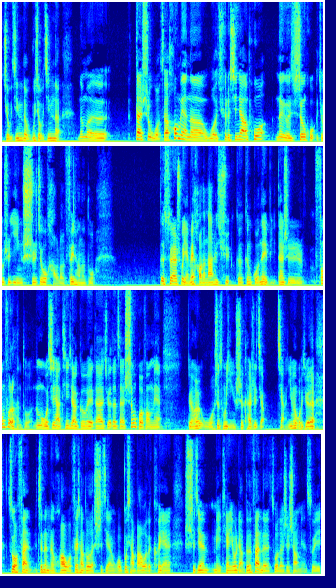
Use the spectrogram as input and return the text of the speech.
酒精的、无酒精的。那么但是我在后面呢，我去了新加坡，那个生活就是饮食就好了非常的多。但虽然说也没好到哪里去，跟跟国内比，但是丰富了很多。那么我其实想听一下各位，大家觉得在生活方面。比方说，我是从饮食开始讲讲，因为我觉得做饭真的能花我非常多的时间，我不想把我的科研时间每天有两顿饭的做在这上面，所以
